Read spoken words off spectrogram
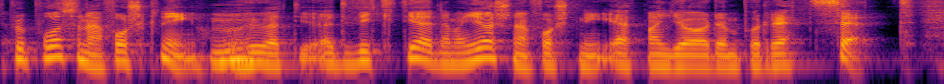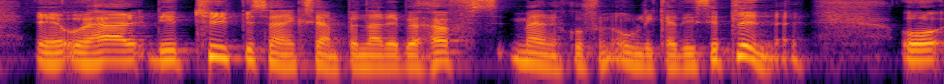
apropå sån här forskning mm. och hur att, att viktiga när man gör sån här forskning är att man gör den på rätt sätt. Eh, och här, det är ett typiskt exempel när det behövs människor från olika discipliner. Och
